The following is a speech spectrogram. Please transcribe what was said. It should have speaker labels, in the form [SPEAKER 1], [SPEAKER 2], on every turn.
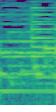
[SPEAKER 1] Bye.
